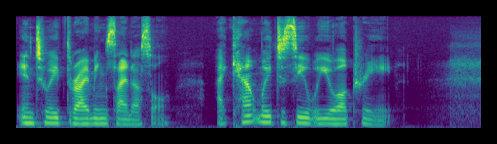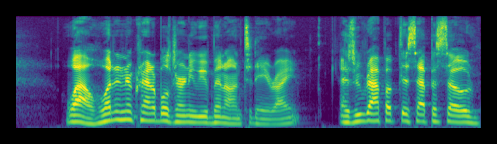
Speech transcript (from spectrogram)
into a thriving side hustle. I can't wait to see what you all create. Wow, what an incredible journey we've been on today, right? As we wrap up this episode,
